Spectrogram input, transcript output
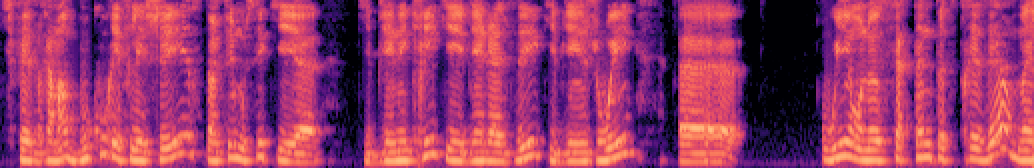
fait vraiment beaucoup réfléchir. C'est un film aussi qui est, euh, qui est bien écrit, qui est bien réalisé, qui est bien joué. Euh, oui, on a certaines petites réserves, mais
